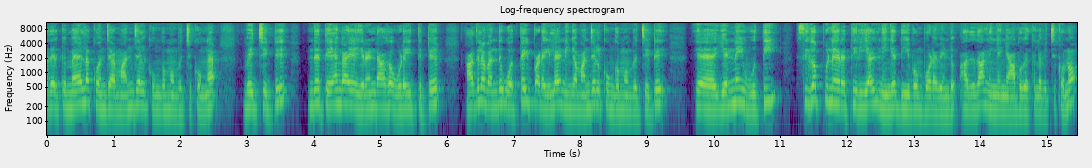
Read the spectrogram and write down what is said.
அதற்கு மேலே கொஞ்சம் மஞ்சள் குங்குமம் வச்சுக்கோங்க. வச்சுட்டு இந்த தேங்காயை இரண்டாக உடைத்துட்டு அதில் வந்து ஒத்தைப்படையில் நீங்கள் மஞ்சள் குங்குமம் வச்சுட்டு எண்ணெய் ஊற்றி சிகப்பு நிற திரியால் நீங்கள் தீபம் போட வேண்டும். அதுதான் நீங்கள் ஞாபகத்தில் வச்சுக்கணும்.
